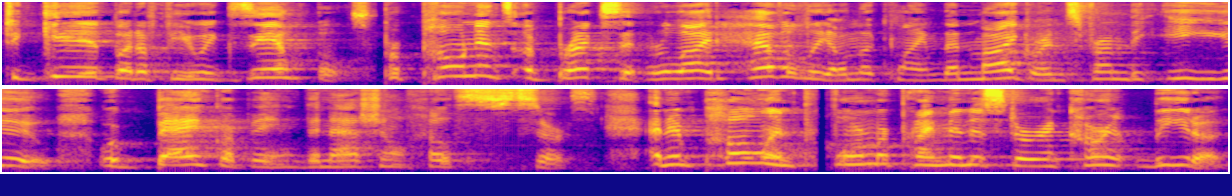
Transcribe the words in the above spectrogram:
To give but a few examples, proponents of Brexit relied heavily on the claim that migrants from the EU were bankrupting the National Health Service. And in Poland, former Prime Minister and current leader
